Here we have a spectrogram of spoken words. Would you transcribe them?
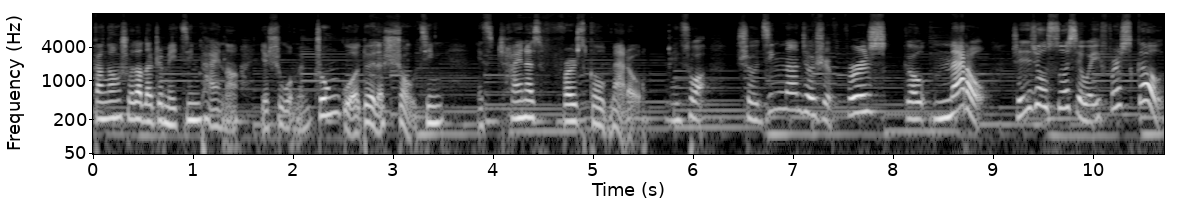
刚刚说到的这枚金牌呢，也是我们中国队的首金。It's China's first gold medal。没错，首金呢就是 first gold medal，直接就缩写为 first gold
